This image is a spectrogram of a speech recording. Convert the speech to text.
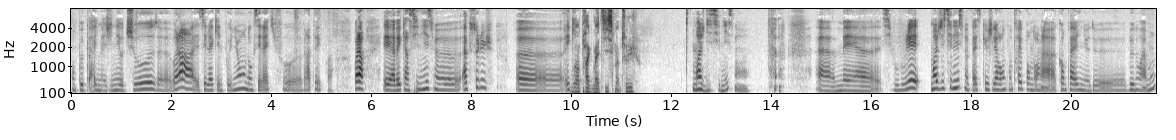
On peut pas imaginer autre chose. voilà, et c'est là qu'est le pognon, donc c'est là qu'il faut gratter, quoi. Voilà, et avec un cynisme absolu. et Ou un pragmatisme absolu. Moi, je dis cynisme. Hein. mais si vous voulez, moi, je dis cynisme parce que je l'ai rencontré pendant la campagne de Benoît Hamon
